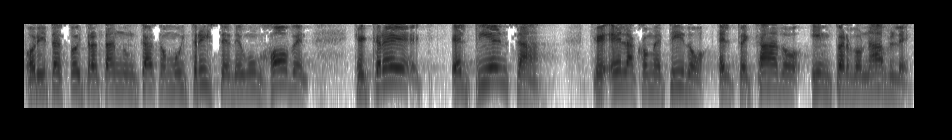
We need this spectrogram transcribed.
Ahorita estoy tratando un caso muy triste de un joven que cree, él piensa que él ha cometido el pecado imperdonable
